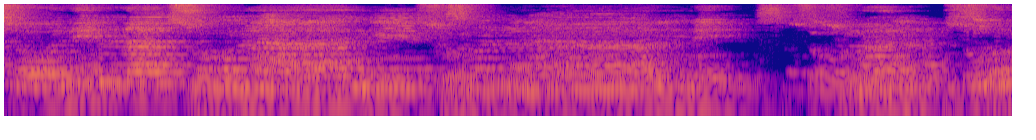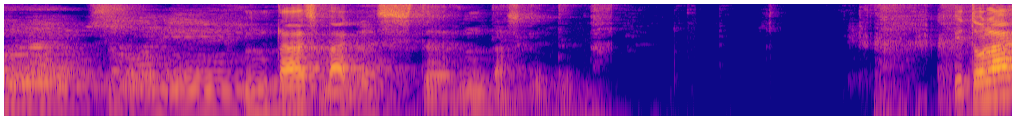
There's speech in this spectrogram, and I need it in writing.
suninna sunani sunani sunan sunan sunin entas bagus tuh entas. gitu itulah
